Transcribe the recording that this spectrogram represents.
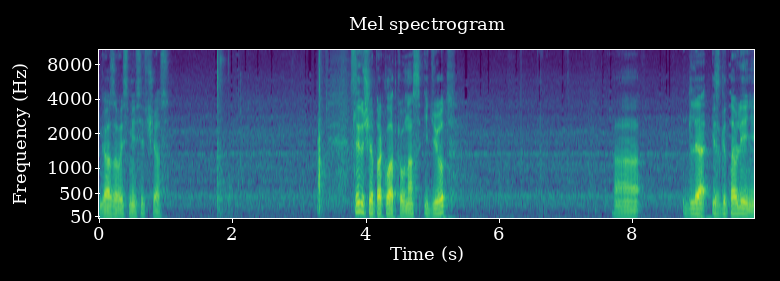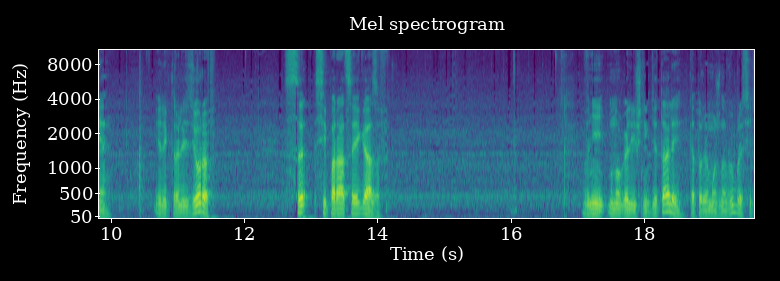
газовой смеси в час. Следующая прокладка у нас идет а, для изготовления электролизеров с сепарацией газов. В ней много лишних деталей, которые можно выбросить.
